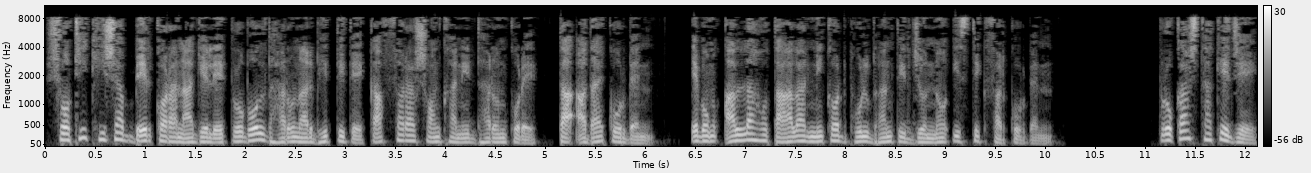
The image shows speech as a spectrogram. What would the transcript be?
সঠিক হিসাব বের করা না গেলে প্রবল ধারণার ভিত্তিতে কাফফারার সংখ্যা নির্ধারণ করে তা আদায় করবেন এবং আল্লাহ তালার নিকট ভুলভ্রান্তির জন্য ইস্তিকফার করবেন। প্রকাশ থাকে যে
